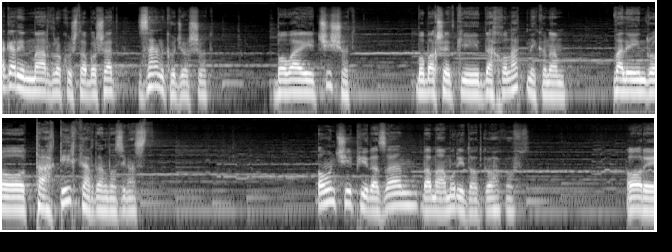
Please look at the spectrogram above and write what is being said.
агар ин мардро кушта бошад зан куҷо шуд бо вай чӣ шуд бубахшед ки дахолат мекунам вале инро таҳқиқ кардан лозим аст он чӣ пиразан ба маъмури додгоҳ гуфт. Оре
